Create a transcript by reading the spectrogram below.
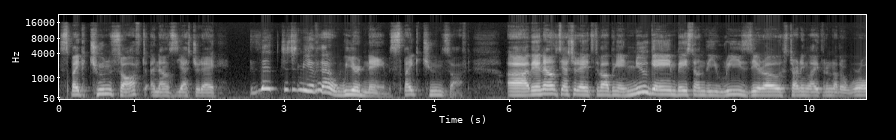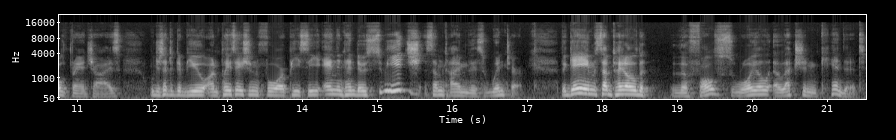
Spike Chunsoft announced yesterday. Is that just me? Is that a weird name? Spike Chunsoft. Uh, they announced yesterday it's developing a new game based on the ReZero Starting Life in Another World franchise, which is set to debut on PlayStation 4, PC, and Nintendo Switch sometime this winter. The game, subtitled The False Royal Election Candidate,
